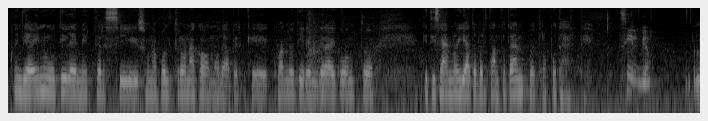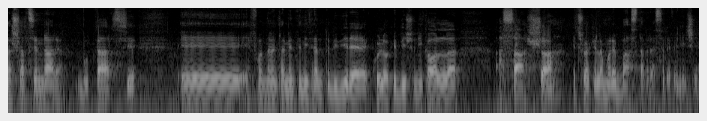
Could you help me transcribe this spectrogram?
quindi è inutile mettersi su una poltrona comoda perché quando ti renderai conto che ti sei annoiato per tanto tempo è troppo tardi. Silvio. Lasciarsi andare, buttarsi e, fondamentalmente mi sento di dire quello che dice Nicole a Sasha, e cioè che l'amore basta per essere felici.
